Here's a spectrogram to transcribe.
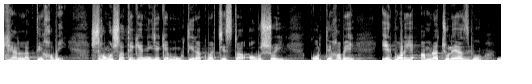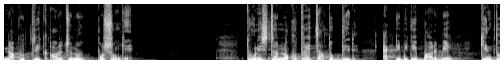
খেয়াল রাখতে হবে। সমস্যা থেকে নিজেকে মুক্তি রাখবার চেষ্টা অবশ্যই করতে হবে। এরপরে আমরা চলে আসব নাকুত্রিক আলোচনা প্রসঙ্গে। ধনিষ্ঠা নক্ষত্রের জাতকদের অ্যাক্টিভিটি বাড়বে, কিন্তু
